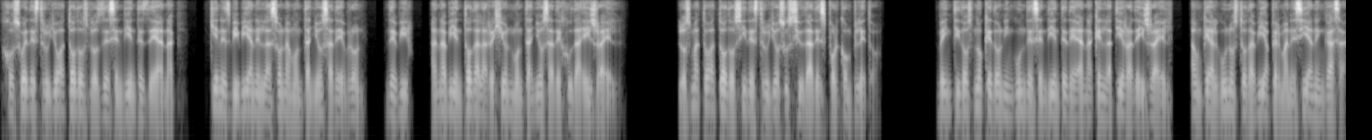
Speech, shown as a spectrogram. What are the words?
Josué destruyó a todos los descendientes de Anac, quienes vivían en la zona montañosa de Hebrón, de Bir, Anab y en toda la región montañosa de Judá e Israel. Los mató a todos y destruyó sus ciudades por completo. 22 No quedó ningún descendiente de Anac en la tierra de Israel, aunque algunos todavía permanecían en Gaza,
